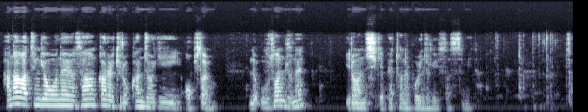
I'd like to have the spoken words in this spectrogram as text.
하나 같은 경우는 상한가를 기록한 적이 없어요. 근데 우선주는 이런 식의 패턴을 보인 적이 있었습니다. 자,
